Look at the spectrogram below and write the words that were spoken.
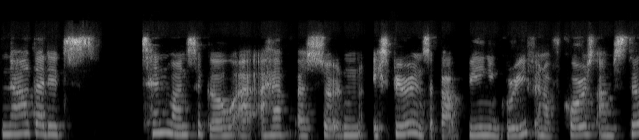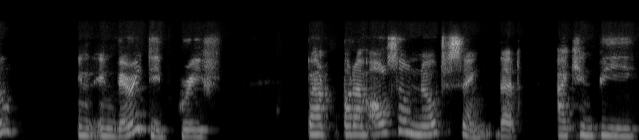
now that it's 10 months ago, I, I, have a certain experience about being in grief. And of course, I'm still in, in very deep grief. But, but I'm also noticing that I can be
